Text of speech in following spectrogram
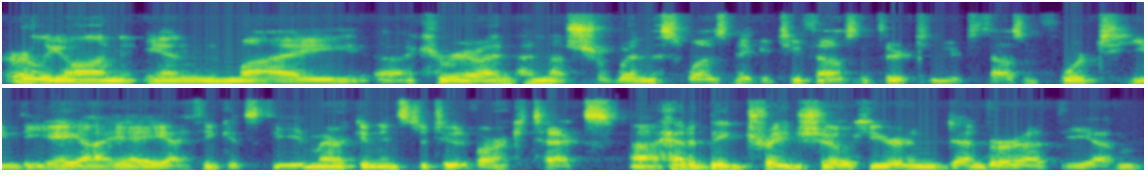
early on in my uh, career, I'm, I'm, not sure when this was, maybe 2013 or 2014, the AIA, I think it's the American Institute of Architects, uh, had a big trade show here in Denver at the um,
